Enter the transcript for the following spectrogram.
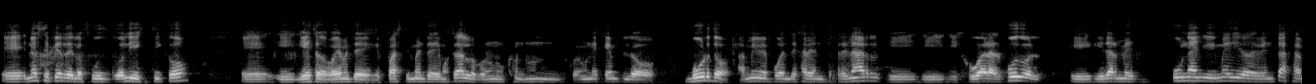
Eh, no se pierde lo futbolístico, eh, y, esto obviamente es fácilmente demostrarlo con un, ejemplo burdo. A mí me pueden dejar entrenar y, jugar al fútbol y, darme un año y medio de ventaja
